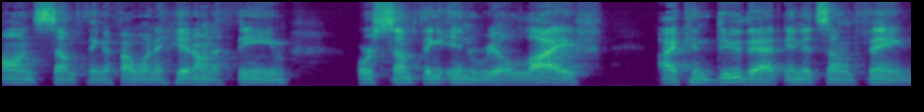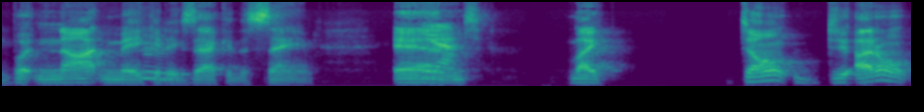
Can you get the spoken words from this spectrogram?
on something, if I want to hit on a theme or something in real life, I can do that in its own thing, but not make mm. it exactly the same. And yeah. like don't do i don't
